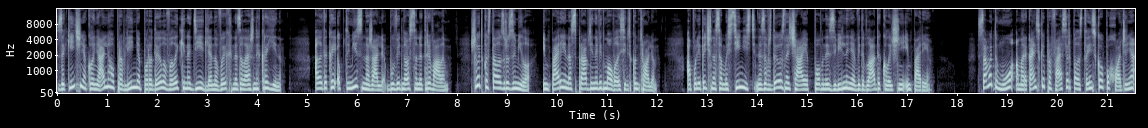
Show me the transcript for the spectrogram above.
Закінчення колоніального правління породило великі надії для нових незалежних країн. Але такий оптимізм, на жаль, був відносно нетривалим. Швидко стало зрозуміло, імперії насправді не відмовилися від контролю, а політична самостійність не завжди означає повне звільнення від влади колишньої імперії. Саме тому американський професор палестинського походження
